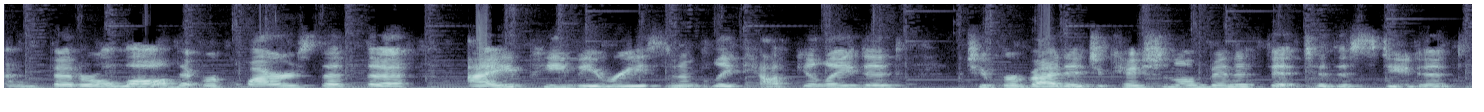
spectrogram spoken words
um, federal law that requires that the IEP be reasonably calculated to provide educational benefit to the student.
